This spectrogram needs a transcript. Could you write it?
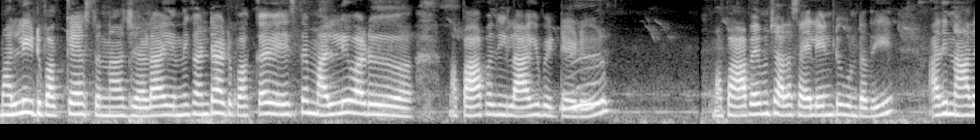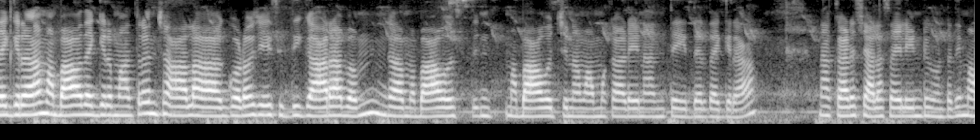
మళ్ళీ ఇటు పక్క వేస్తున్నా జడ. ఎందుకంటే అటు పక్క వేస్తే మళ్ళీ వాడు మా పాపని లాగి పెట్టాడు. మా పాప ఏమో చాలా సైలెంట్గా ఉంటుంది. అది నా దగ్గర మా బావ దగ్గర మాత్రం చాలా గొడవ చేసిద్ది గారాభం. ఇంకా మా బావ వస్తే మా బావ వచ్చిన మా అమ్మ కాడైనా అంతే ఇద్దరి దగ్గర. నా కాడ చాలా సైలెంట్గా ఉంటుంది. మా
